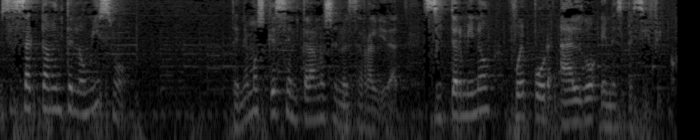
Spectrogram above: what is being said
Es exactamente lo mismo. Tenemos que centrarnos en nuestra realidad. Si terminó fue por algo en específico.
